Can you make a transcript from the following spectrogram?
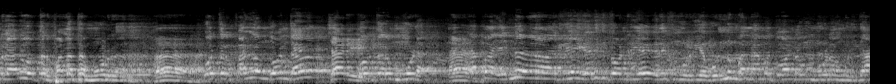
தோன்றாரு ஒருத்தர் பள்ளத்தை மூடுறாரு. ஒருத்தர் பள்ளம் தோண்ட சரி. ஒருத்தர் மூட. அப்பா என்ன வேலை வாங்குறிய எதுக்கு தோன்றிய? எதுக்கு மூடுறிய? ஒண்ணும் பண்ணாம தோண்டவும் மூடவும் முடியுதா.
